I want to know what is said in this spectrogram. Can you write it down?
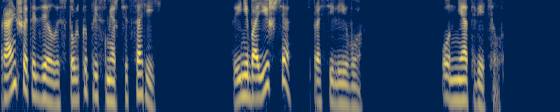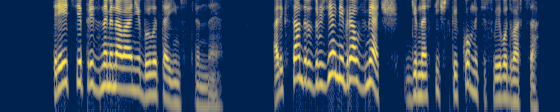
Раньше это делалось только при смерти царей. «Ты не боишься?» — спросили его. Он не ответил. Третье предзнаменование было таинственное. Александр с друзьями играл в мяч в гимнастической комнате своего дворца.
